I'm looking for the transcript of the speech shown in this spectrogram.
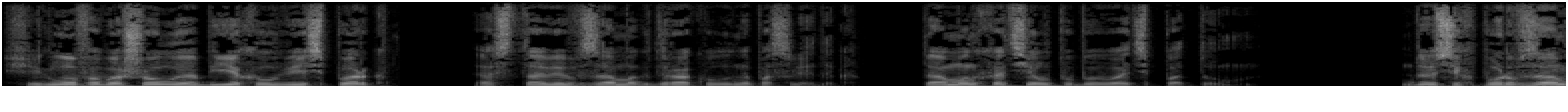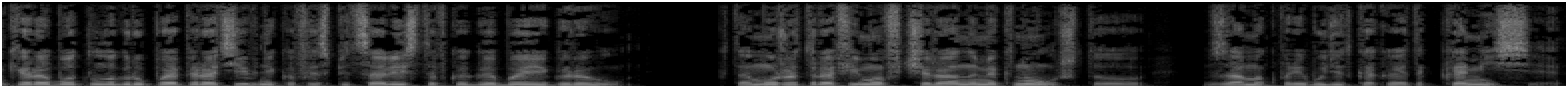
Фиглов обошел и объехал весь парк, оставив замок Дракулы напоследок. Там он хотел побывать потом. До сих пор в замке работала группа оперативников и специалистов КГБ и ГРУ. К тому же Трофимов вчера намекнул, что в замок прибудет какая-то комиссия.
